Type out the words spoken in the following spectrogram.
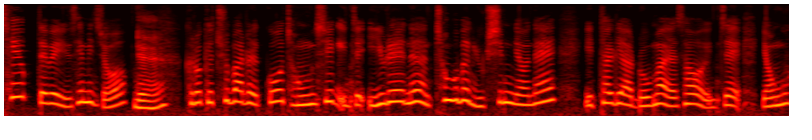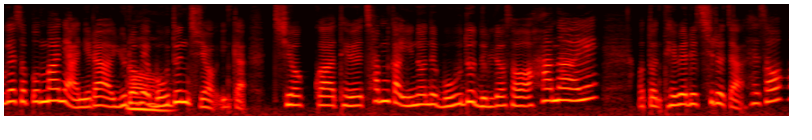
체육 대회인 셈이죠. 예. 그렇게 출발을 했고 정식 이제 1회는 1960년에 이탈리아 로마에서 이제 영국에서뿐만이 아니라 유럽의 어. 모든 지역, 그러니까 지역과 대회 참가 인원을 모두 늘려서 하나의 어떤 대회를 치르자 해서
